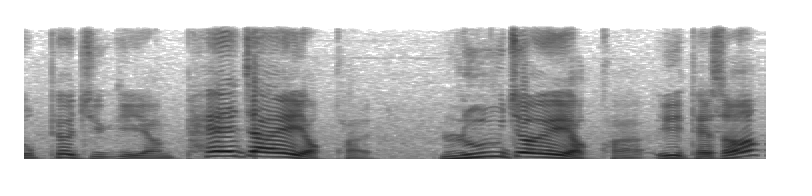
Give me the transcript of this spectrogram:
높여주기 위한 패자의 역할, loser의 역할이 돼서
